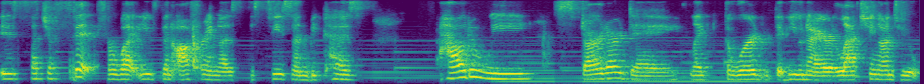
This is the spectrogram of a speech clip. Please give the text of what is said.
is such a fit for what you've been offering us this season because how do we start our day like the word that you and I are latching onto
